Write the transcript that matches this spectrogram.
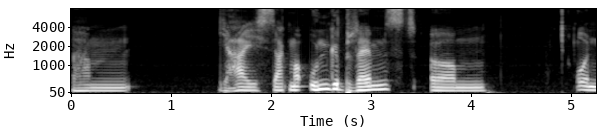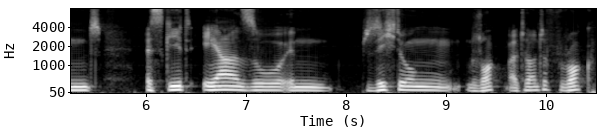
ähm, ja, ich sag mal, ungebremst. Ähm, und es geht eher so in Richtung Rock, Alternative Rock,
